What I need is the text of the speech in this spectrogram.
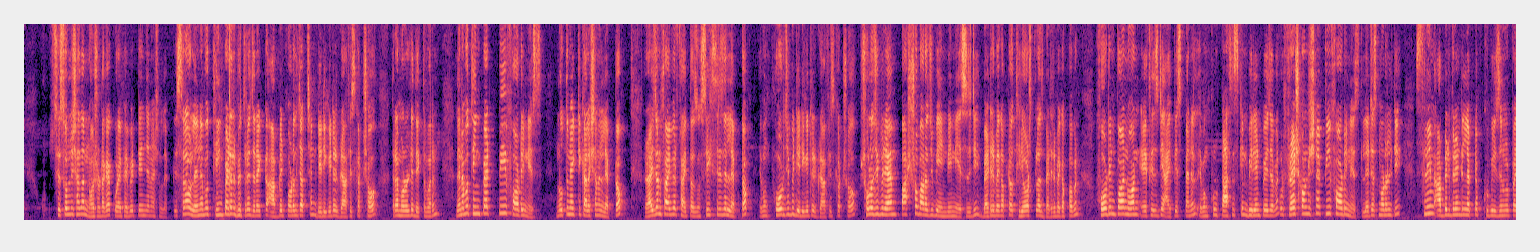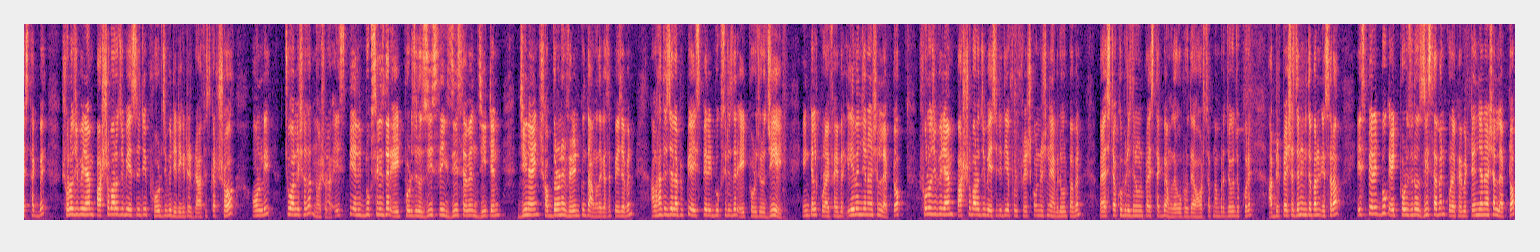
ছেচল্লিশ হাজার নয়শো টাকা কোরাই ফাইভের টেন জেনারেশন ল্যাপটপ এছাড়াও লেনেভো থিঙ্কপ্যাডের ভেতরে যারা একটু আপডেট মডেল চাচ্ছেন ডেডিকেটেড গ্রাফিক্স কার্ড সহ, তারা মডেলটি দেখতে পারেন। Lenovo ThinkPad P fourteen S নতুন একটি কালেকশনের ল্যাপটপ রাইজন ফাইভের ফাইভ থাউজেন্ড সিক্স সিরিজের ল্যাপটপ এবং four GB dedicated graphics card সহ ষোলো জিবি র্যাম পাঁচশো বারো জিবি এনবিএমই SSD battery ব্যাকআপটাও three hours plus battery backup পাবেন। Fourteen point one FHD IPS panel এবং ফুল টাচ স্ক্রিন ভেরিয়েন্ট পেয়ে যাবেন। ফুল ফ্রেশ কন্ডিশনে পি ফোরটিন এস লেটেস্ট মডেলটি স্লিম আপডেট ভেরিয়েন্টের ল্যাপটপ খুবই রিজনেবল প্রাইস থাকবে। ষোলো জিবি র্যাম পাঁচশো বারো GB SSD four GB dedicated graphics card সহ অনলি চুয়াল্লিশ হাজার নয়শো টাকা। এসপি এলিট বুক সিরিজের eight four zero G six G seven G ten G nine সব ধরনের ভেরিয়েন্ট কিন্তু আমাদের কাছে পেয়ে যাবেন। আমার হাতে যে ল্যাপটপটি এইচপি এলিট বুক সিরিজের eight four zero G eight Intel core i ফাইভের ইলেভেন জেনারেশন ল্যাপটপ ষোলো জিবি র্যাম পাঁচশো বারো জিবি এসিডি দিয়ে ফুল ফ্রেশ কন্ডিশনে অ্যাভেলেবল পাবেন। প্রাইসটা খুবই রিজনেবল প্রাইস থাকবে আমাদের উপর দেওয়া হোয়াটসঅ্যাপ নাম্বারে যোগাযোগ করে আপডেট প্রাইসটা জেনে নিতে পারেন। এছাড়াও HP Elite Book eight four zero G seven core i ফাইভের টেন জেনারেশন ল্যাপটপ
